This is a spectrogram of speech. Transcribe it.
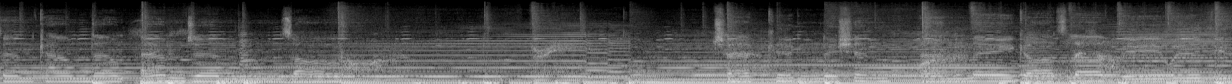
Tom. and down, engines on. Check ignition and may God's love be with you.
